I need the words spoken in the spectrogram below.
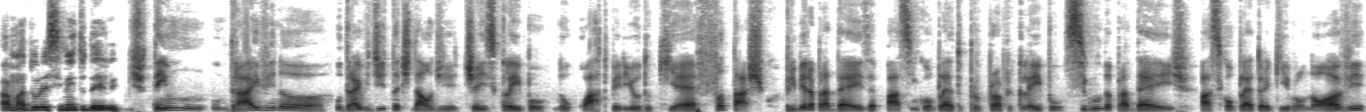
amadurecimento dele. Tem um, um drive no. O drive de touchdown de Chase Claypool no quarto período que é fantástico. Primeira para 10 é passe incompleto pro próprio Claypool. Segunda para 10, passe completo ao Equibron 9.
